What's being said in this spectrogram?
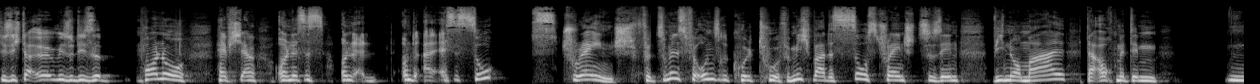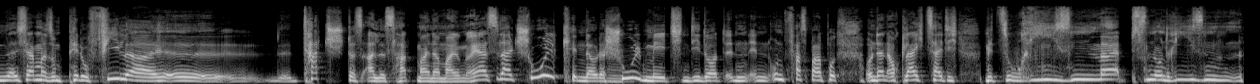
die sich da irgendwie so diese Porno-Heftchen und es ist und und äh, es ist so strange, für, zumindest für unsere Kultur. Für mich war das so strange zu sehen, wie normal da auch mit dem ich sag mal, so ein pädophiler äh, Touch das alles hat, meiner Meinung nach. Ja, es sind halt Schulkinder oder Schulmädchen, die dort in, in unfassbarer Put und dann auch gleichzeitig mit so riesen Möpsen und riesen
